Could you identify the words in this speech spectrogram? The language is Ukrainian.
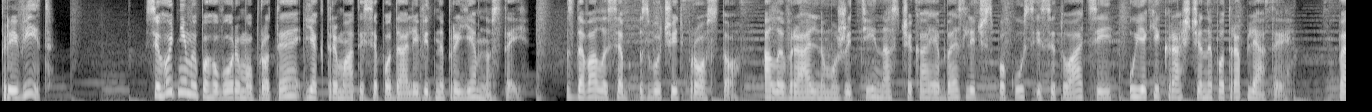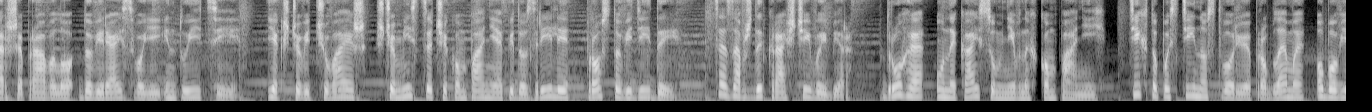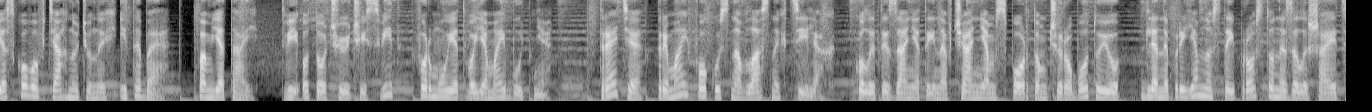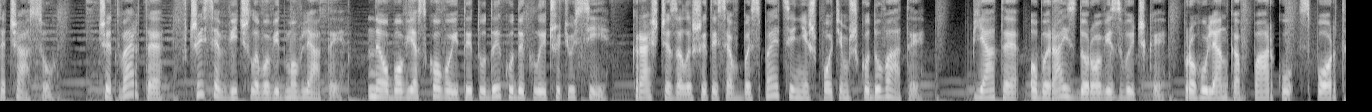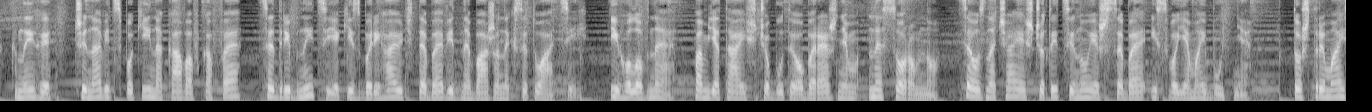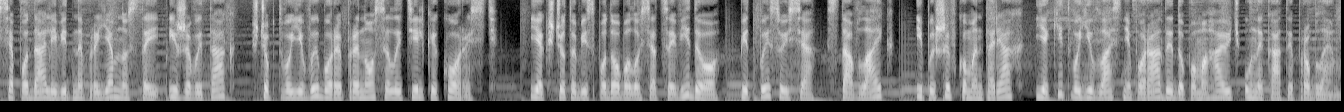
Привіт! Сьогодні ми поговоримо про те, як триматися подалі від неприємностей. Здавалося б, звучить просто, але в реальному житті нас чекає безліч спокус і ситуацій, у які краще не потрапляти. Перше правило довіряй своїй інтуїції. Якщо відчуваєш, що місце чи компанія підозрілі, просто відійди. Це завжди кращий вибір. Друге, уникай сумнівних компаній. Ті, хто постійно створює проблеми, обов'язково втягнуть у них і тебе. Пам'ятай, твій оточуючий світ формує твоє майбутнє. Третє, тримай фокус на власних цілях. Коли ти зайнятий навчанням, спортом чи роботою, для неприємностей просто не залишається часу. Четверте, вчися ввічливо відмовляти. Не обов'язково йти туди, куди кличуть усі. Краще залишитися в безпеці, ніж потім шкодувати. П'яте обирай здорові звички. Прогулянка в парку, спорт, книги чи навіть спокійна кава в кафе це дрібниці, які зберігають тебе від небажаних ситуацій. І головне, пам'ятай, що бути обережним не соромно. Це означає, що ти цінуєш себе і своє майбутнє. Тож тримайся подалі від неприємностей і живи так, щоб твої вибори приносили тільки користь. Якщо тобі сподобалося це відео, підписуйся, став лайк і пиши в коментарях, які твої власні поради допомагають уникати проблем.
